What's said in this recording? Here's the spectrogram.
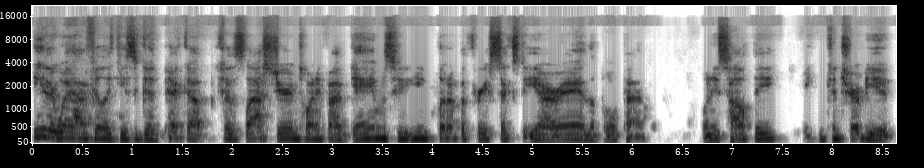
either way, I feel like he's a good pickup because last year in 25 games, he, he put up a 360 ERA in the bullpen. When he's healthy, he can contribute.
